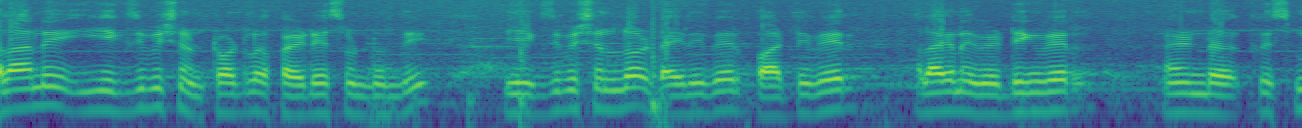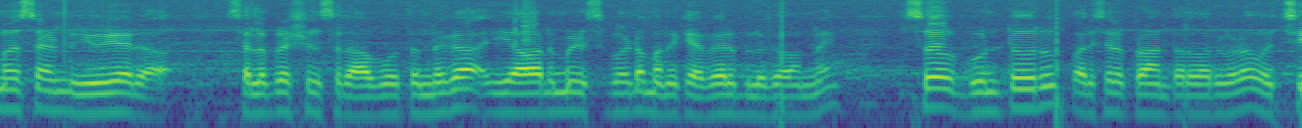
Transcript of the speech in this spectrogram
అలానే ఈ ఎగ్జిబిషన్ టోటల్గా ఫైవ్ డేస్ ఉంటుంది. ఈ ఎగ్జిబిషన్లో డైలీ వేర్ పార్టీ వేర్ అలాగే wedding wear and Christmas and new year celebrations రాబోతుండగా ఈ ఆర్నమెంట్స్ కూడా మనకి అవైలబుల్గా ఉన్నాయి. సో గుంటూరు పరిసర ప్రాంతాల వారు కూడా వచ్చి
